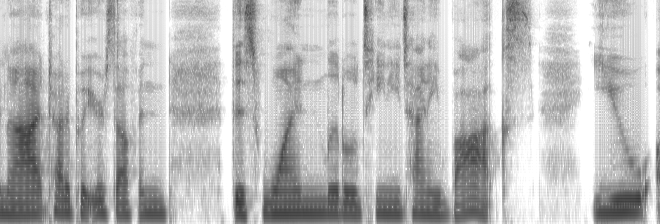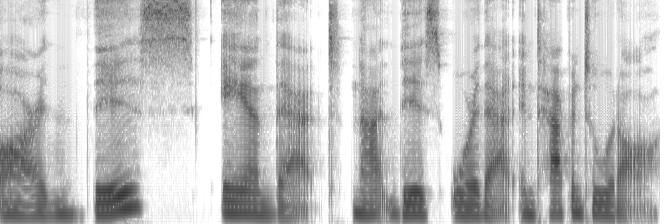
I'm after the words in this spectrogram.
not try to put yourself in this one little teeny tiny box. You are this and that, not this or that, and tap into it all.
